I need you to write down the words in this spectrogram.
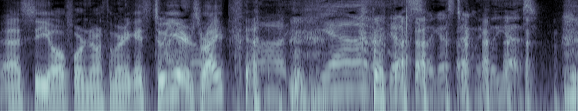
uh, CEO for North America? It's two years, right? uh, yeah, I guess. I guess technically yes.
